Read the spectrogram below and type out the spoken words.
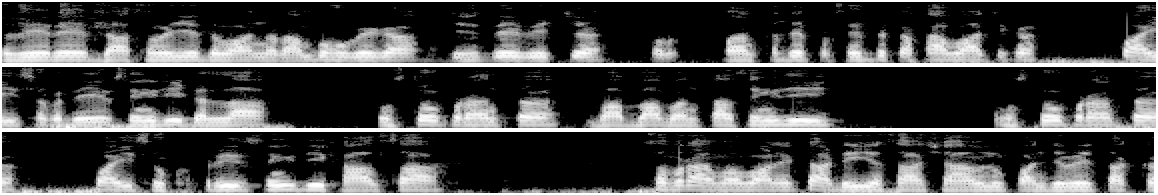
ਸਵੇਰੇ 10 ਵਜੇ ਦੀਵਾਨ ਆਰੰਭ ਹੋਵੇਗਾ, ਜਿਸ ਦੇ ਵਿੱਚ ਪੰਥ ਦੇ ਪ੍ਰਸਿੱਧ ਕਥਾਵਾਚਕ ਭਾਈ ਸੁਖਦੇਵ ਸਿੰਘ ਜੀ ਡੱਲਾ, ਉਸ ਤੋਂ ਉਪਰੰਤ ਬਾਬਾ ਬੰਤਾ ਸਿੰਘ ਜੀ, ਉਸ ਤੋਂ ਉਪਰੰਤ ਭਾਈ ਸੁਖਪ੍ਰੀਤ ਸਿੰਘ ਜੀ ਖਾਲਸਾ, ਸਭਰਾਵਾਂ ਵਾਲੇ ਢਾਡੀ ਜਸਾ ਸ਼ਾਮ ਨੂੰ 5 ਵਜੇ ਤੱਕ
